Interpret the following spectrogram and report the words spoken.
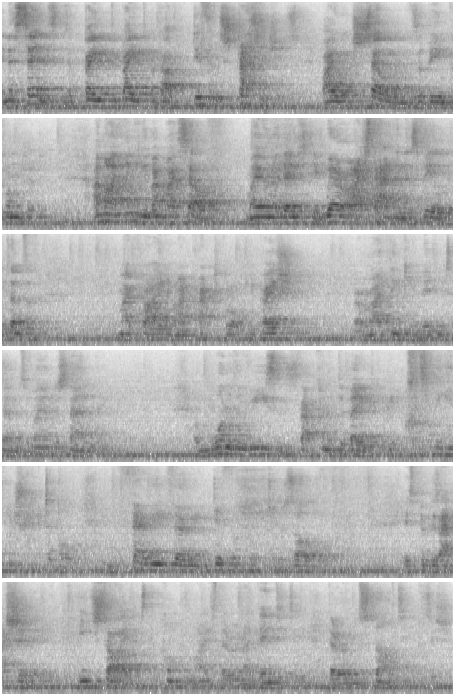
in a sense, is a debate about different strategies by which selves are being conjured. Am I thinking about myself, my own identity, where I stand in this field in terms of my pride and my practical occupation? Or am I thinking of it in terms of my understanding? And one of the reasons that kind of debate can be utterly intractable and very, very difficult to resolve is because actually each side has to compromise their own identity, their own starting position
